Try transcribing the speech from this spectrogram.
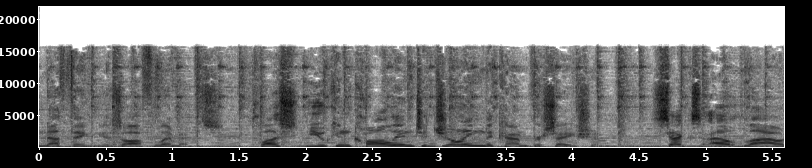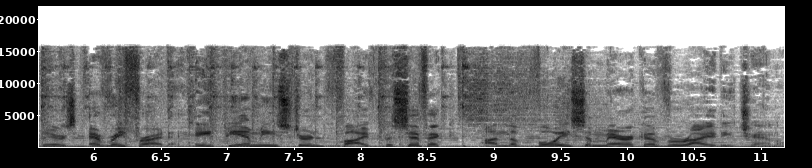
nothing is off limits. Plus, you can call in to join the conversation. Sex Out Loud airs every Friday, 8 p.m. Eastern, 5 Pacific, on the Voice America Variety Channel.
